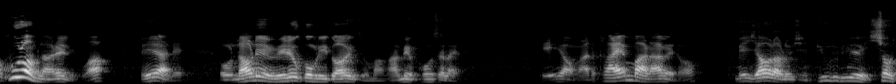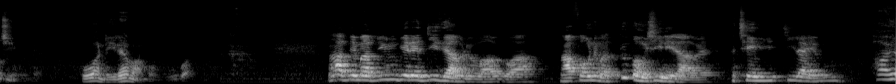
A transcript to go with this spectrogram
အခုတော့မလာနဲ့လေကွာဘဲရလဲဟိုနောက်နေ့ရေဒီယိုကုမ္ပဏီသွားပြီဆိုမှငါမင်းဖုန်းဆက်လိုက်ဟေးဟောငါတခါရဲမှာထားမယ်နော်မင်းရောက်လာလို့ရှင်ပြူးလူပြည့်လေးရှော့ကြည့်နေတယ်ဟိုကနေတတ်မှာမဟုတ်ဘူးကွာငါအပြင်မှာပြူးလူပြတဲ့ကြည့်စရာမလိုပါဘူးကွာငါဖုန်းထဲမှာသူ့ပုံရှိနေတာပဲအချိန်ကြီးကြည့်လိုက်ရုံဟာရ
